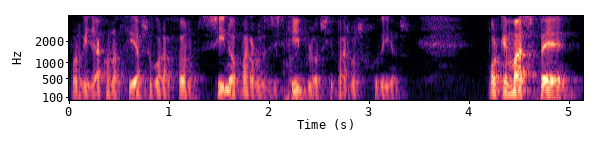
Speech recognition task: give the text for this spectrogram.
porque ya conocía su corazón, sino para los discípulos y para los judíos. Porque más fe,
